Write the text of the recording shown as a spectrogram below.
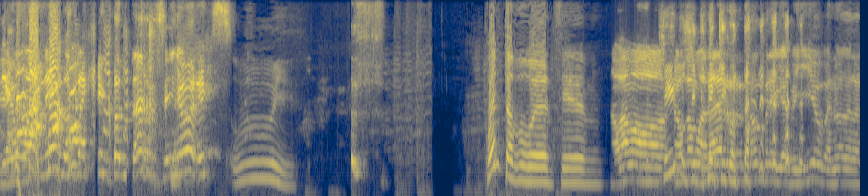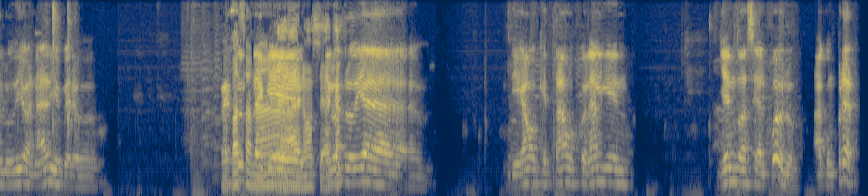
tenemos anécdotas que contar, señores. Uy. Cuenta, pues, si, em, No vamos, Sí, no pues, a dar que contar. nombre y apellido para no dar aludido a nadie, pero. No pasa nada. que Ah, no, o sea, el acá- otro día, digamos que estábamos con alguien yendo hacia el pueblo a comprar,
